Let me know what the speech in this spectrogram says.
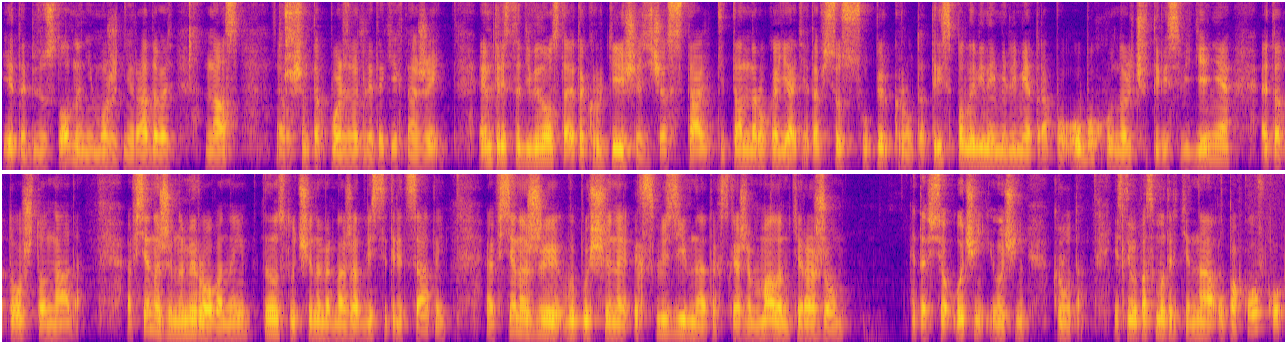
и это, безусловно, не может не радовать нас, в общем-то, пользователей таких ножей. М390 это крутейшая сейчас сталь, титан на рукояти, это все супер круто. 3,5 мм по обуху, 0,4 сведения, это то, что надо. Все ножи нумерованные, в данном случае номер ножа 230. Все ножи выпущены эксклюзивно, так скажем, малым тиражом. Это все очень и очень круто. Если вы посмотрите на упаковку,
